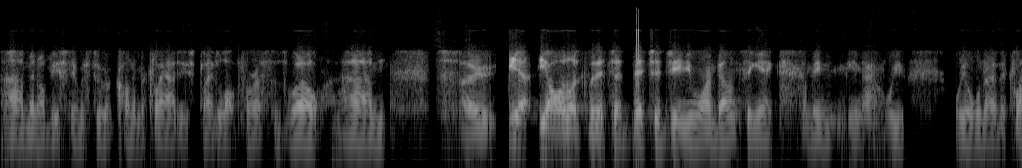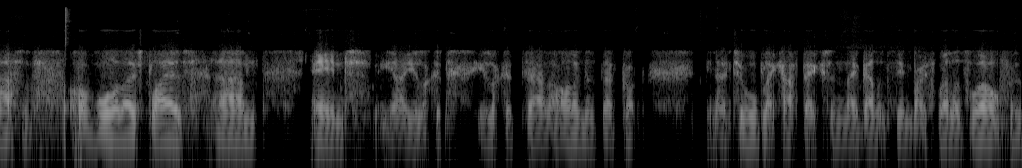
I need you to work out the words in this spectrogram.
Um, and obviously, still got Connor McLeod, who's played a lot for us as well. Um, so yeah, yeah, look, that's a that's a genuine balancing act. I mean, you know, we we all know the class of, of all of those players. Um, and you know, you look at you look at uh, the Highlanders; they've got you know, two All Black halfbacks, and they balance them both well as well as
